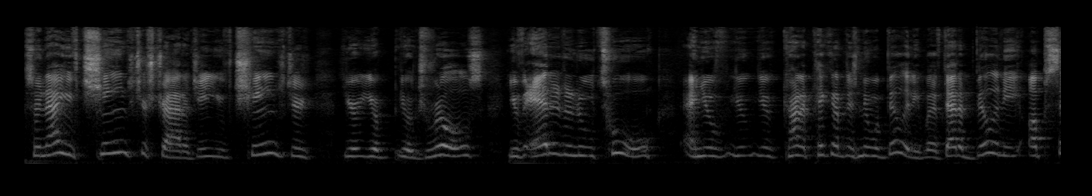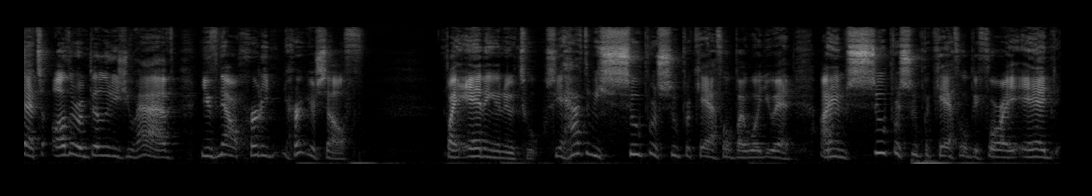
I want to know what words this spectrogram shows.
So now you've changed your strategy, you've changed your your your, your drills, you've added a new tool, and you you you're kind of picking up this new ability. But if that ability upsets other abilities you have, you've now hurt hurt yourself by adding a new tool. So you have to be super super careful by what you add. I am super super careful before I add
